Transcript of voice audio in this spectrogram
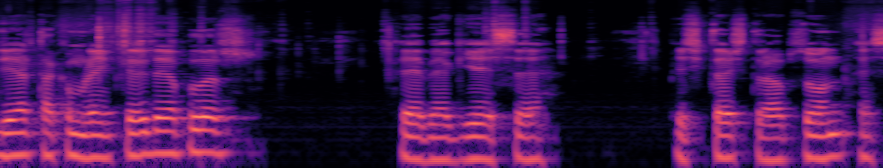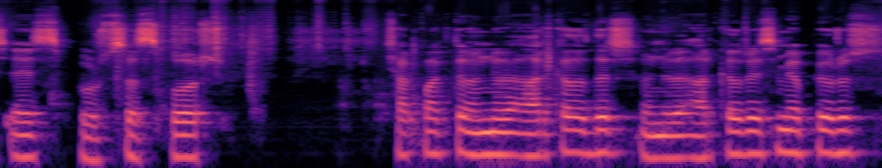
Diğer takım renkleri de yapılır. FB, GS, Beşiktaş, Trabzon, SS, Bursa Spor. Çakmakta önlü ve arkalıdır. Önlü ve arkalı resim yapıyoruz.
